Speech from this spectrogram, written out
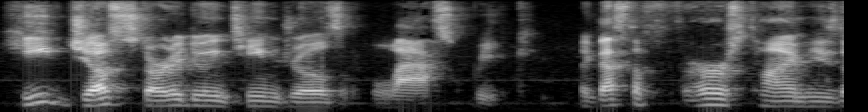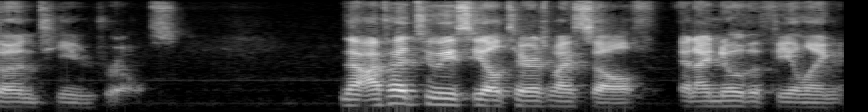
He just started doing team drills last week. Like that's the first time he's done team drills. Now i've had two acl tears myself and i know the feeling.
